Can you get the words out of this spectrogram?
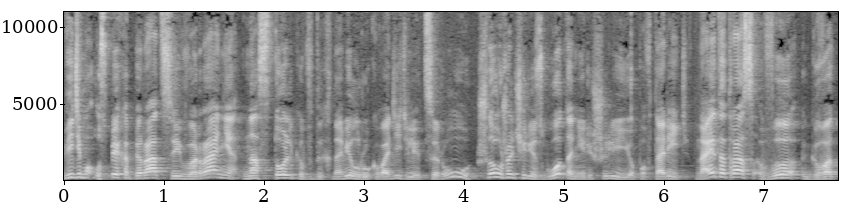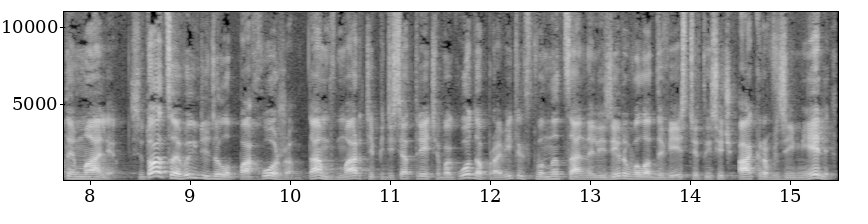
Видимо, успех операции в Иране настолько вдохновил руководителей ЦРУ, что уже через год они решили ее повторить. На этот раз в Гватемале. Ситуация выглядела похоже. Там в марте 1953 года правительство национализировало 200 тысяч акров земель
